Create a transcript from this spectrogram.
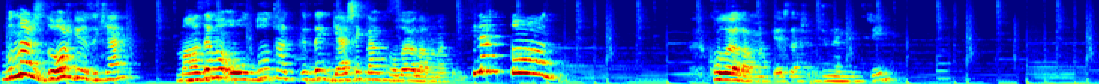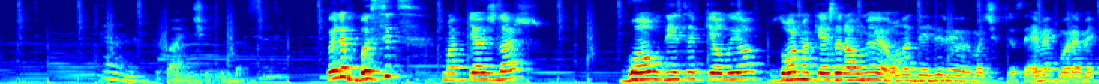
Bunlar zor gözüken malzeme olduğu takdirde gerçekten kolay olan makyaj. Plankton! Kolay olan makyajlar. Cümlemi bitireyim. Yani bu da aynı şekilde. Böyle basit makyajlar wow diye tepki alıyor. Zor makyajlar almıyor ya ona deliriyorum açıkçası. Emek var emek.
